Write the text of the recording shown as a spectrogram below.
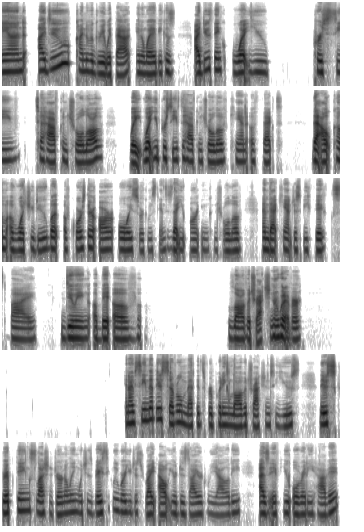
And I do kind of agree with that in a way because I do think what you perceive to have control of, wait, what you perceive to have control of can affect the outcome of what you do. But of course, there are always circumstances that you aren't in control of, and that can't just be fixed by doing a bit of law of attraction or whatever. And I've seen that there's several methods for putting law of attraction to use. There's scripting slash journaling, which is basically where you just write out your desired reality as if you already have it.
